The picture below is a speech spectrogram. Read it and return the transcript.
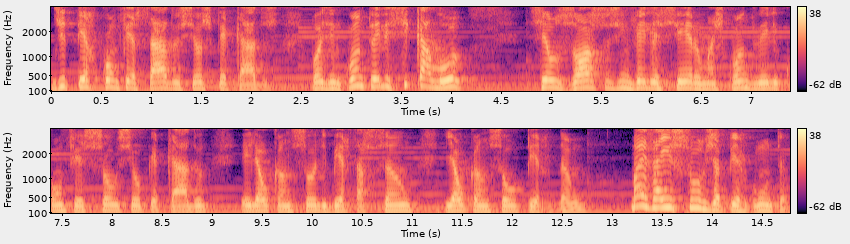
de ter confessado os seus pecados, pois enquanto ele se calou, seus ossos envelheceram, mas quando ele confessou o seu pecado, ele alcançou libertação e alcançou o perdão. Mas aí surge a pergunta:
